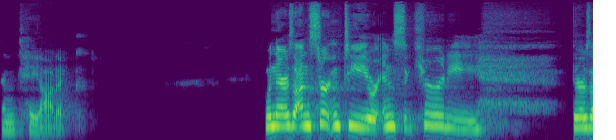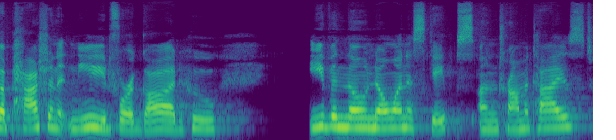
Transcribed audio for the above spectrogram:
and chaotic. When there's uncertainty or insecurity, there's a passionate need for a God who, even though no one escapes untraumatized,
